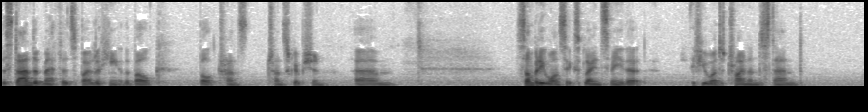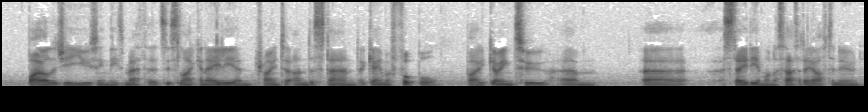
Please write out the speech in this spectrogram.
the standard methods by looking at the bulk bulk trans- transcription. Um, somebody once explained to me that if you want to try and understand biology using these methods, it's like an alien trying to understand a game of football by going to um, uh, a stadium on a Saturday afternoon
